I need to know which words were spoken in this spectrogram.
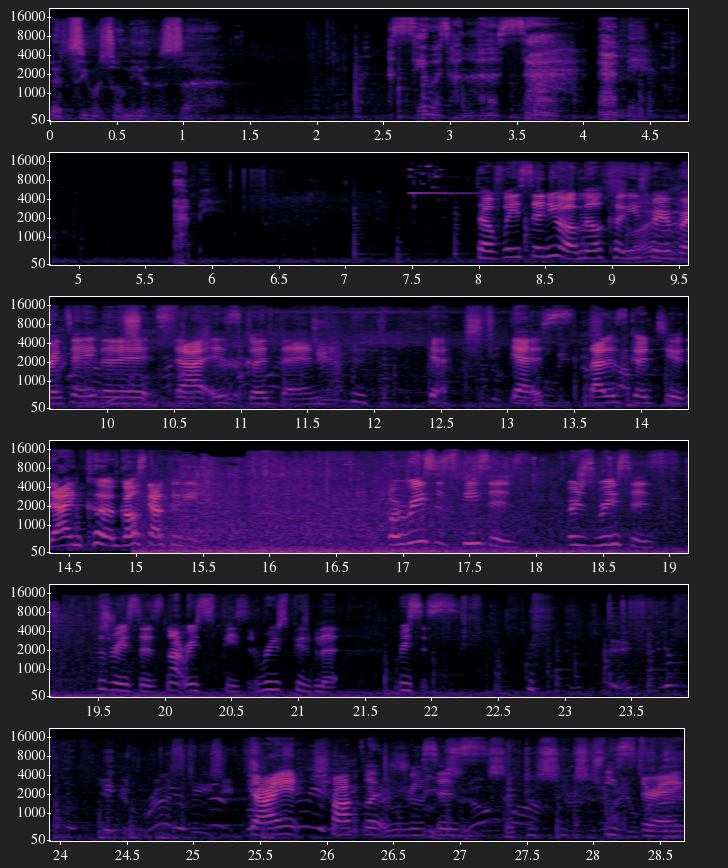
Let's see what's on the other side. See what's on the other side, Batman. Batman. So if we send you oatmeal cookies for your birthday, then it that is good then. yes, yes, that is good too. That and Girl Scout cookies. Or Reese's Pieces. Or just Reese's. Just Reese's, not Reese's Pieces. Reese's Pieces. Reese's. Giant chocolate Reese's Easter egg.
